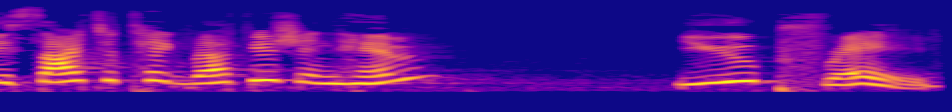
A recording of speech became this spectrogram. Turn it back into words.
decide to take refuge in Him, you pray.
